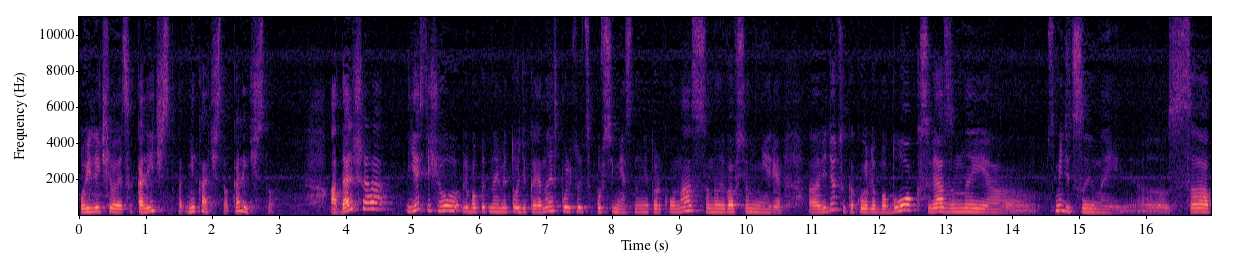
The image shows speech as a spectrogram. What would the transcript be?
увеличивается количество, не качество, количество. А дальше Есть еще любопытная методика, и она используется повсеместно, не только у нас, но и во всем мире. Э, ведется какой-либо блог, связанный э, с медициной, э, с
